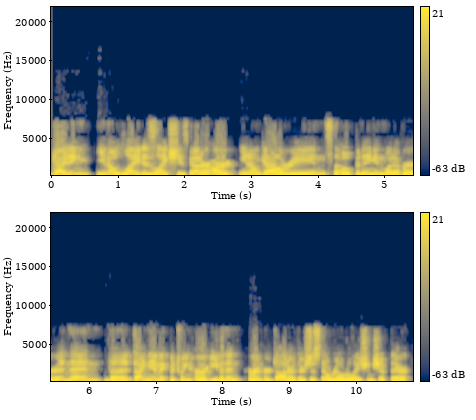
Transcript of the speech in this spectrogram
guiding, you know, light is like she's got her art, you know, gallery and it's the opening and whatever. And then the dynamic between her, even in her and her daughter, there's just no real relationship there.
